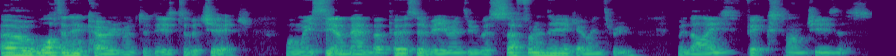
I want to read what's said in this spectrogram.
Oh, what an encouragement it is to the church when we see a member persevering through the suffering they are going through with eyes fixed on Jesus.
